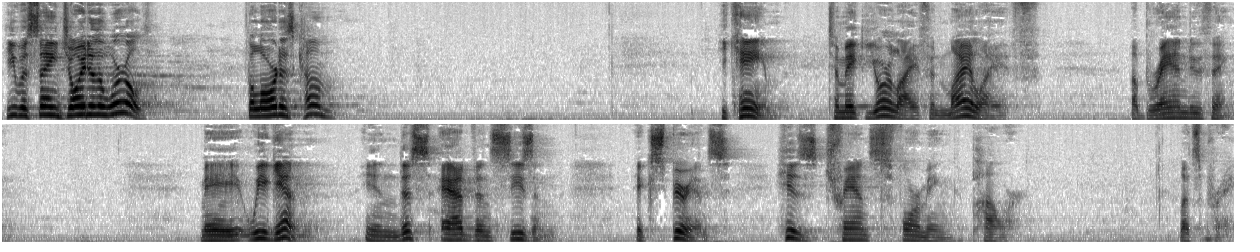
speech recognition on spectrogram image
He was saying, Joy to the world. The Lord has come. He came to make your life and my life a brand new thing. May we again, in this Advent season, experience his transforming power. Let's pray.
